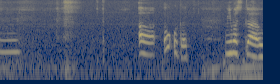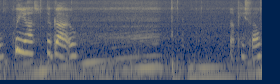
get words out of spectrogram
Mm. Uh, oh, we're good. We must go. We have to go. That piece fell.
